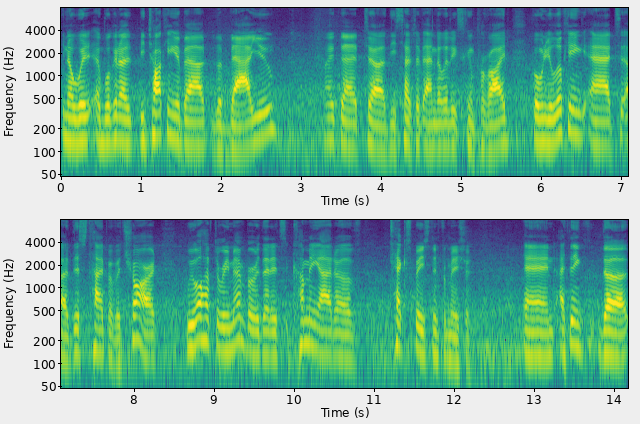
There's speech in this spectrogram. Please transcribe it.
you know, we're, we're going to be talking about the value right, that uh, these types of analytics can provide. But when you're looking at uh, this type of a chart, we all have to remember that it's coming out of text-based information. And I think the,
